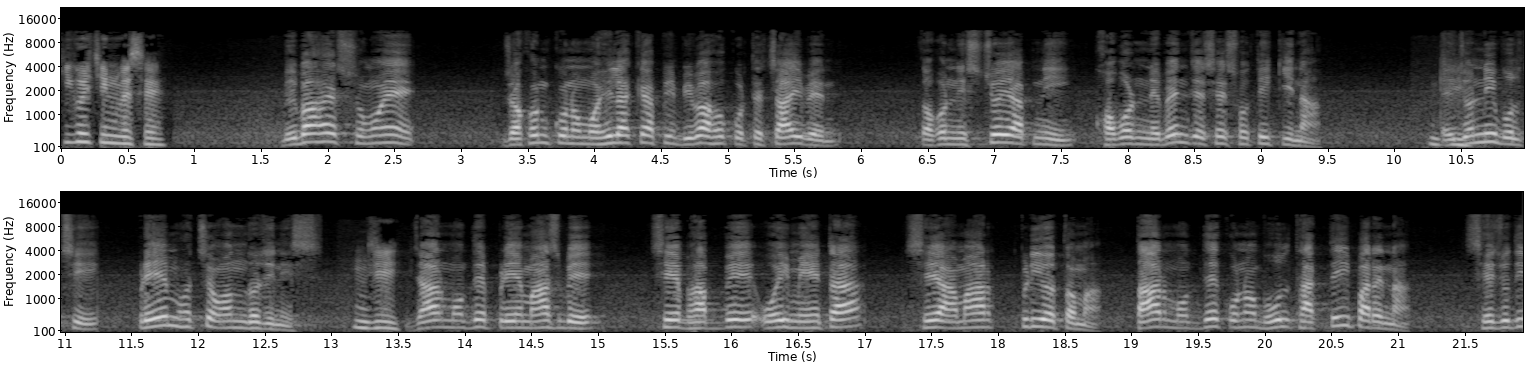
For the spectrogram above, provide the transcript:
কি করে চিনবে সে? বিবাহের সময়ে যখন কোনো মহিলাকে আপনি বিবাহ করতে চাইবেন তখন নিশ্চয়ই আপনি খবর নেবেন যে সে সতী কি না এই জন্যই বলছি প্রেম হচ্ছে অন্ধ জিনিস। যার মধ্যে প্রেম আসবে সে ভাববে ওই মেয়েটা সে আমার প্রিয়তমা। তার মধ্যে কোনো ভুল থাকতেই পারে না। সে যদি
